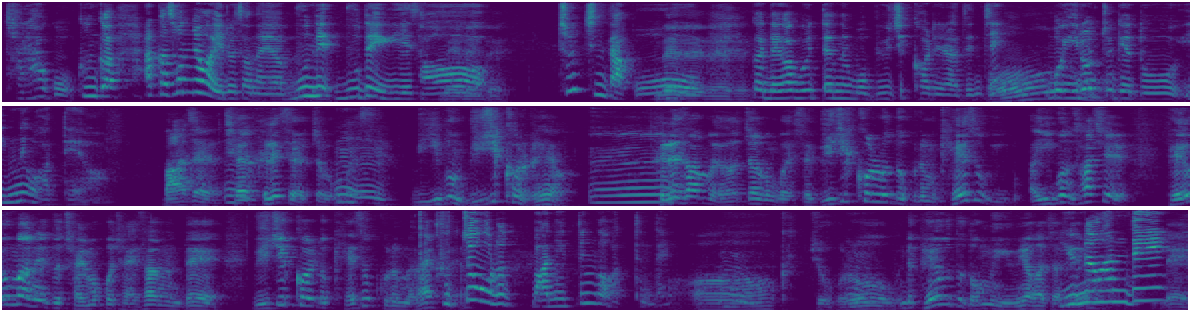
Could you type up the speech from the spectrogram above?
잘하고 그러니까 아까 선녀가 이러잖아요 네. 무대, 무대 위에서 네네네. 춤춘다고 네네네. 그러니까 내가 볼 때는 뭐 뮤지컬이라든지 오. 뭐 이런 쪽에도 있는 것 같아요 맞아요. 제가 그래서 여쭤본 음, 거였어요. 음. 이분 뮤지컬을 해요. 음. 그래서 한번 여쭤본 거였어요. 뮤지컬로도 그러면 계속 이분, 아, 이분 사실 배우만 해도 잘 먹고 잘 사는데 뮤지컬도 계속 그러면 할까요? 그쪽으로 많이 뜬 것 같은데 어, 그쪽으로. 근데 배우도 너무 유명하잖아요. 유명한데 네.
